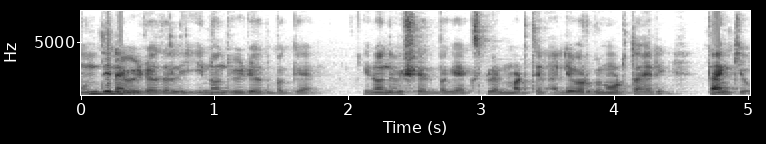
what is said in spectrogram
ಮುಂದಿನ ವೀಡಿಯೋದಲ್ಲಿ ಇನ್ನೊಂದು ವೀಡಿಯೋದ ಬಗ್ಗೆ, ಇನ್ನೊಂದು ವಿಷಯದ ಬಗ್ಗೆ ಎಕ್ಸ್ಪ್ಲೇನ್ ಮಾಡ್ತೀನಿ. ಅಲ್ಲಿವರೆಗೂ ನೋಡ್ತಾ ಇರಿ. ಥ್ಯಾಂಕ್ ಯು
